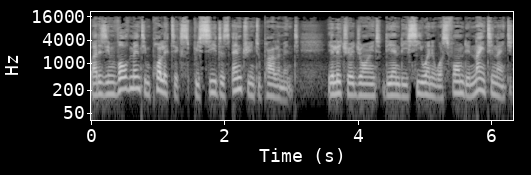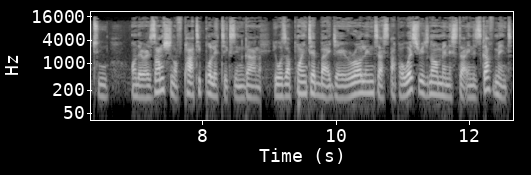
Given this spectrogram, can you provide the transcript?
But his involvement in politics precedes his entry into Parliament. Yileh Chireh joined the NDC when it was formed in 1992 on the resumption of party politics in Ghana. He was appointed by Jerry Rawlings as Upper West Regional Minister in his government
